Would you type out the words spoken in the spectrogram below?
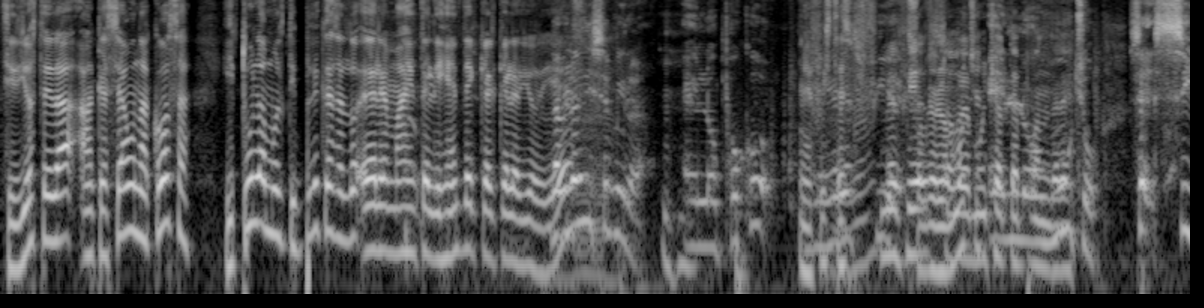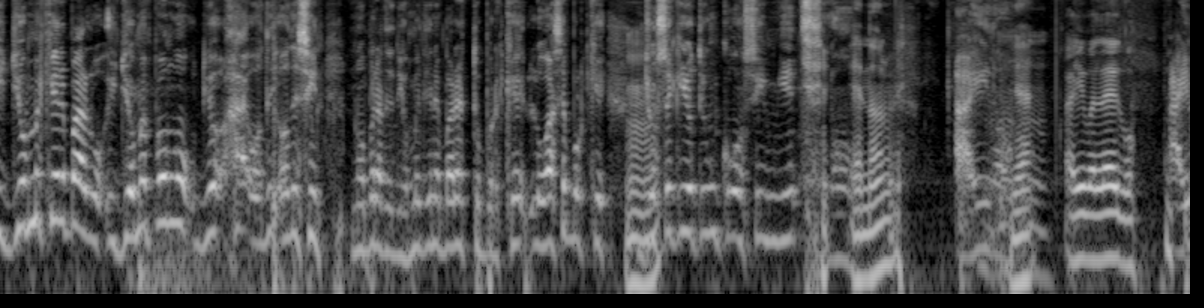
Si Dios te da, aunque sea una cosa, y tú la multiplicas, eres más inteligente que el que le dio La Biblia 10. dice, mira, en lo poco Me fuiste eres me fiel. Me fiel sobre sobre, lo mucho. mucho, en te lo pondré. mucho. Si Dios me quiere para algo y yo me pongo, Dios, o, de- o decir, no, espérate, Dios me tiene para esto, porque lo hace porque yo sé que yo tengo un conocimiento. No, Enorme. ahí no. Ahí va el ego. Ahí,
